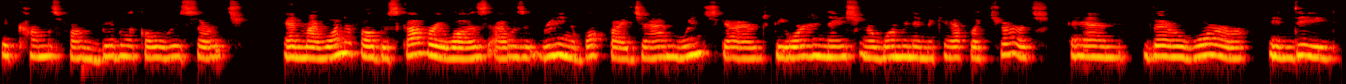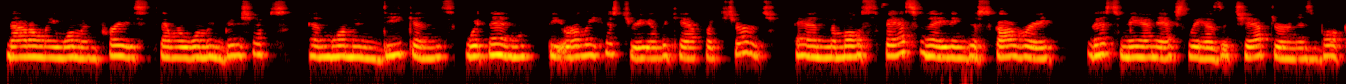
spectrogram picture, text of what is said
It comes from biblical research. And my wonderful discovery was I was reading a book by John Wijngaards, The Ordination of Women in the Catholic Church, and there were indeed not only women priests, there were women bishops and women deacons within the early history of the Catholic Church. And the most fascinating discovery this man actually has a chapter in his book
